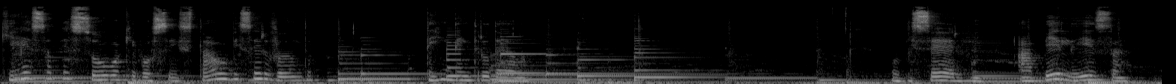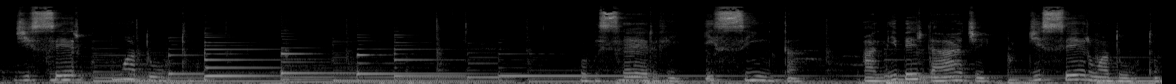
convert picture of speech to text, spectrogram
que essa pessoa que você está observando tem dentro dela. Observe a beleza de ser um adulto. Observe e sinta a liberdade de ser um adulto.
